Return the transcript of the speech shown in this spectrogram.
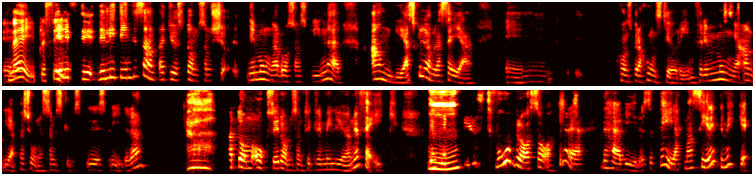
Eh, Nej, precis. Det är, lite, det är lite intressant att just de som, det är många då som sprider den här andliga, skulle jag vilja säga, eh, konspirationsteorin, för det är många andliga personer som sprider den. Ja. Att de också är de som tycker att miljön är fejk. Jag mm. det finns två bra saker med det, det här viruset. Det är att man ser inte mycket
